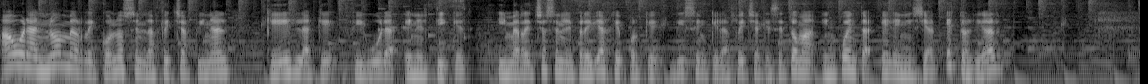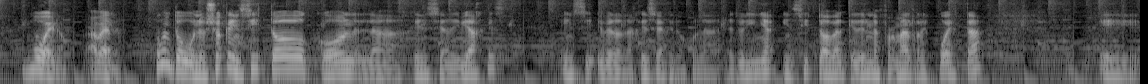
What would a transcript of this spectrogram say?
Ahora no me reconocen la fecha final que es la que figura en el ticket y me rechazan el previaje porque dicen que la fecha que se toma en cuenta es la inicial. ¿Esto es legal? Bueno, a ver, punto uno, yo acá insisto con la agencia de viajes perdón, la agencia de con la aerolínea, insisto a ver que den una formal respuesta. Eh,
